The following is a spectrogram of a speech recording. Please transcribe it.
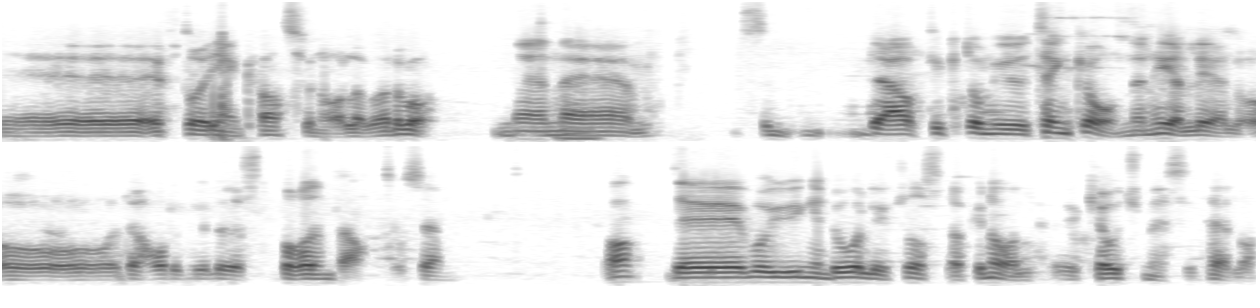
eh, efter en kvartsfinal eller vad det var. Men eh, så där fick de ju tänka om en hel del och det har de ju löst berömvärt. Och sen, ja, det var ju ingen dålig första final eh, coachmässigt heller.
